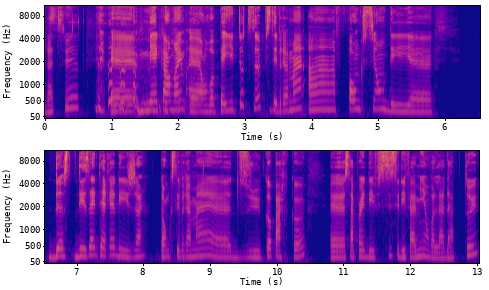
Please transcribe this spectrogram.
gratuites. Euh, mais quand même, euh, on va payer tout ça, puis c'est vraiment en fonction des, euh, de- des intérêts des gens. Donc, c'est vraiment euh, du cas par cas. Euh, ça peut être des, si c'est des familles, on va l'adapter.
